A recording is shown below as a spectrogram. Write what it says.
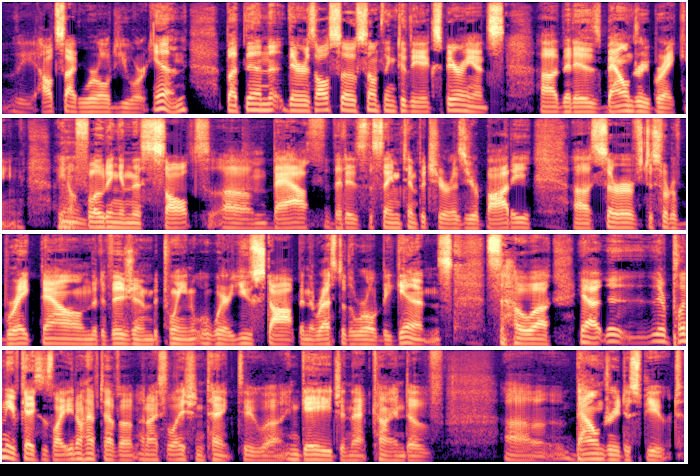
the outside world you are in. But then there is also something to the experience uh, that is boundary breaking. You mm. know, hmm. floating in this salt um, bath that is the same temperature as your body uh, serves to sort of break down the division between where you stop and the rest of the world begins. So uh, yeah. Th- there are plenty of cases like you don't have to have a, an isolation tank to uh, engage in that kind of uh, boundary dispute.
